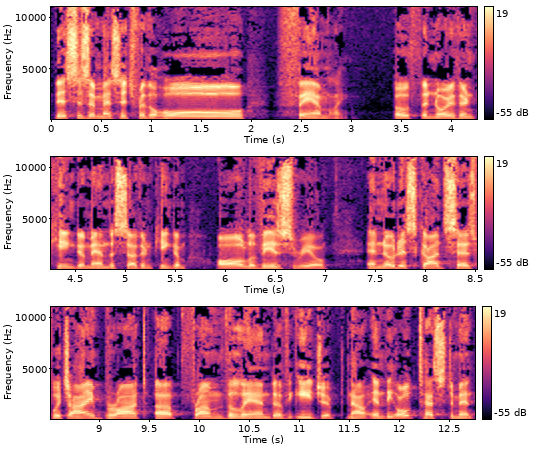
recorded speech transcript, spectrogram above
This is a message for the whole family both the northern kingdom and the southern kingdom, all of Israel. And notice God says, which I brought up from the land of Egypt. Now, in the Old Testament,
